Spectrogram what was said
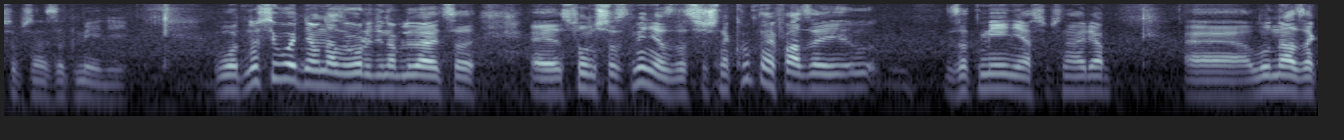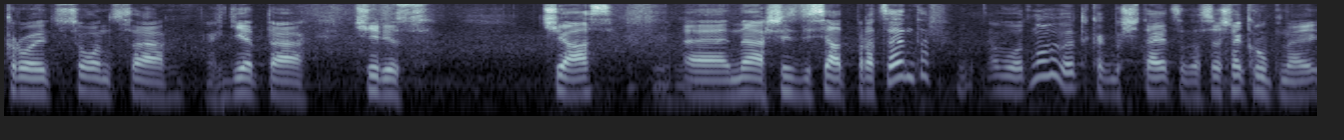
собственно, затмений. Вот. Но сегодня у нас в городе наблюдается э, солнечное затмение с достаточно крупной фазой э, затмения, собственно говоря. Э, Луна закроет Солнце где-то через час э, на 60%. Вот. Ну, это как бы считается достаточно крупно.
